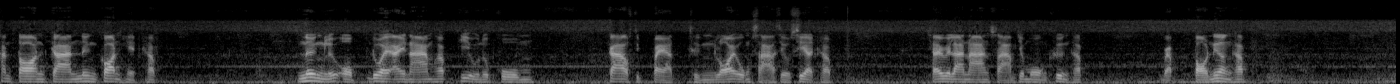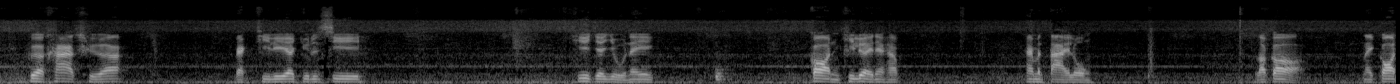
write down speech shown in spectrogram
ขั้นตอนการนึ่งก้อนเห็ดครับ นึ่งหรืออบด้วยไอ้น้ำครับ ที่อุณหภูมิ 98 ถึง 100 องศาเซลเซียสครับ ใช้เวลานาน 3 ชั่วโมงครึ่งครับ แบบต่อเนื่องครับ เพื่อฆ่าเชื้อแบคทีเรียจุลินทรีย์ที่จะอยู่ในก้อนขี้เลื่อยนี่ยครับ ให้มันตายลง แล้วก็ ในก้อน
